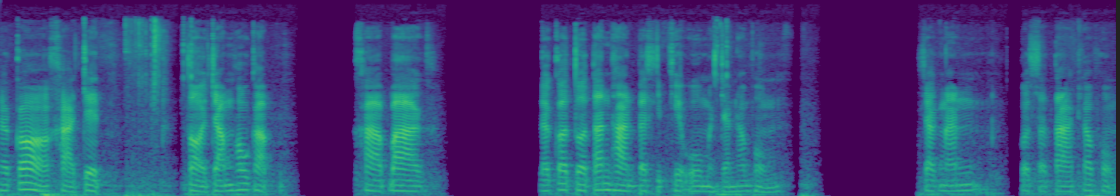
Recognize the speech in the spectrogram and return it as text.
แล้วก็ขาเจ็ดต่อจำเข้ากับคาบาแล้วก็ตัวต้านทาน 80k โอห์มเหมือนกันครับผม จากนั้นกดสตาร์ทครับผม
